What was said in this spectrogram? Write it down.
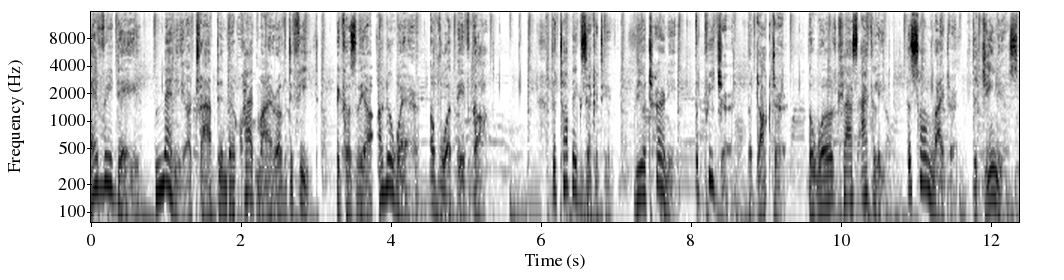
Every day, many are trapped in their quagmire of defeat because they are unaware of what they've got. The top executive, the attorney, the preacher, the doctor, the world class athlete, the songwriter, the genius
